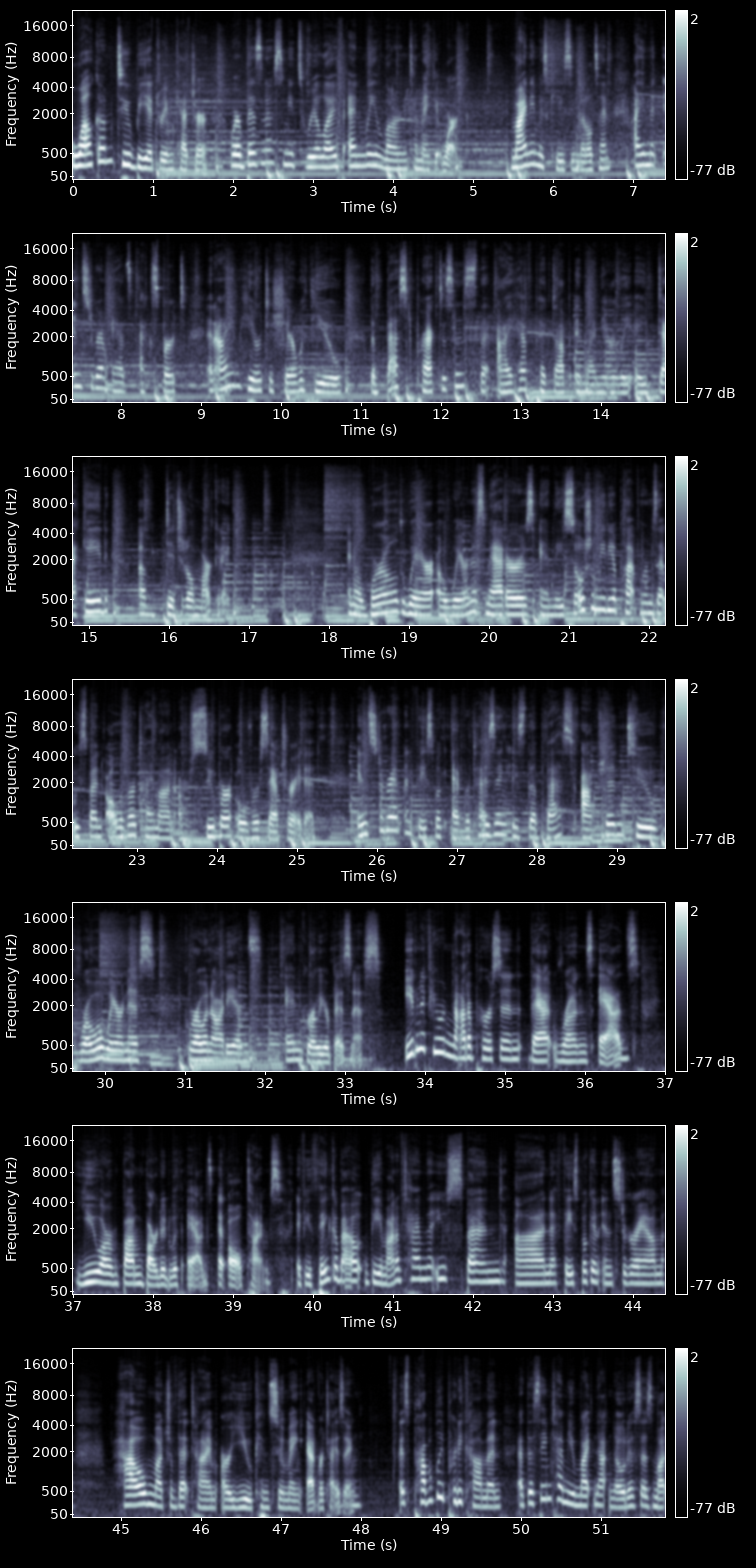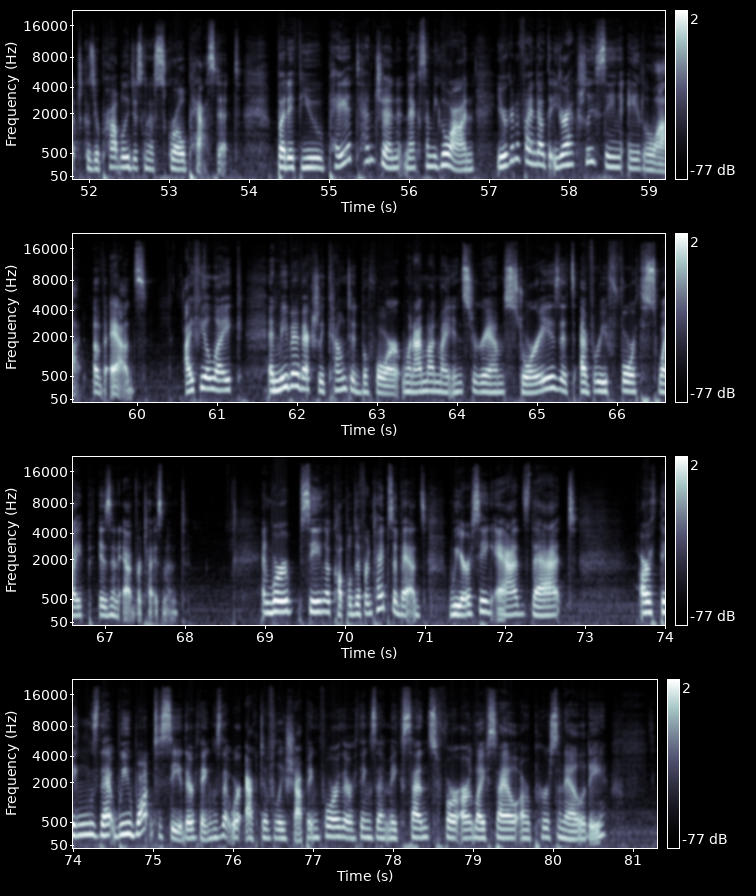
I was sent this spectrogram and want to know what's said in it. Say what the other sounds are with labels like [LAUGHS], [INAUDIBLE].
Welcome to Be a Dreamcatcher, where business meets real life and we learn to make it work. My name is Casey Middleton. I am an Instagram ads expert, and I am here to share with you the best practices that I have picked up in my nearly a decade of digital marketing. In a world where awareness matters and the social media platforms that we spend all of our time on are super oversaturated, Instagram and Facebook advertising is the best option to grow awareness, grow an audience, and grow your business. Even if you're not a person that runs ads, you are bombarded with ads at all times. If you think about the amount of time that you spend on Facebook and Instagram, how much of that time are you consuming advertising? It's probably pretty common. At the same time, you might not notice as much because you're probably just going to scroll past it. But if you pay attention next time you go on, you're going to find out that you're actually seeing a lot of ads. I feel like, and maybe I've actually counted before, when I'm on my Instagram stories, it's every fourth swipe is an advertisement. And we're seeing a couple different types of ads. We are seeing ads that are things that we want to see. They're things that we're actively shopping for. They're things that make sense for our lifestyle, our personality.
